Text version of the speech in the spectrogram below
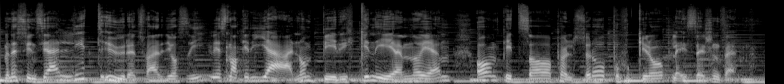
men det syns jeg er litt urettferdig å si. Vi snakker gjerne om Birken igjen og igjen, og om pizza og pølser og poker og PlayStation 5.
